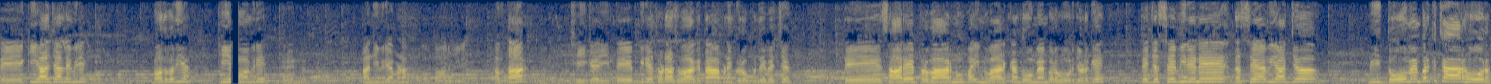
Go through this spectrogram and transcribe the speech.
ਤੇ ਕੀ ਹਾਲ ਚਾਲ ਨੇ ਵੀਰੇ? ਬਹੁਤ ਵਧੀਆ। ਕੀ ਨਾਮ ਆ ਵੀਰੇ? ਗੁਰਿੰਦਰ ਸਿੰਘ। ਹਾਂਜੀ ਵੀਰੇ ਆਪਣਾ? ਅਵਤਾਰ ਵੀਰੇ। ਅਵਤਾਰ? ਠੀਕ ਹੈ ਜੀ। ਤੇ ਵੀਰੇ ਤੁਹਾਡਾ ਸਵਾਗਤ ਆ ਆਪਣੇ ਗਰੁੱਪ ਦੇ ਵਿੱਚ। ਤੇ ਸਾਰੇ ਪਰਿਵਾਰ ਨੂੰ ਭਾਈ ਮੁਬਾਰਕਾਂ ਦੋ ਮੈਂਬਰ ਹੋਰ ਜੁੜ ਗਏ। ਤੇ ਜੱਸੇ ਵੀਰੇ ਨੇ ਦੱਸਿਆ ਵੀ ਅੱਜ ਵੀ ਦੋ ਮੈਂਬਰ ਕਿ ਚਾਰ ਹੋਰ?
